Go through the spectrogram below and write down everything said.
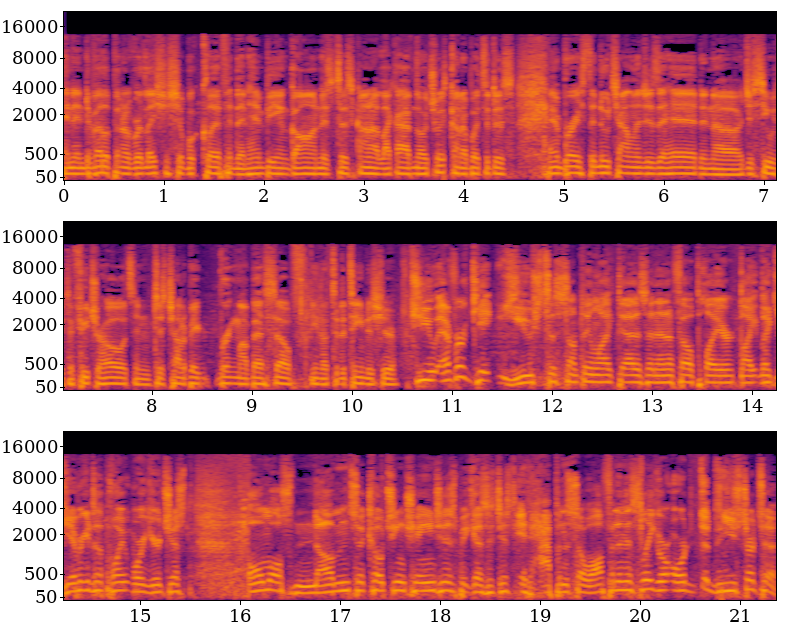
and then developing a relationship with Cliff, and then him being gone, it's just kind of like I have no choice, kind of, but to just embrace the new challenges ahead and uh, just see what the future holds, and just try to big, bring my best self, you know, to the team this year. Do you ever get used to something like that as an NFL player? Like, like, do you ever get to the point where you're just almost numb to coaching changes because it just it happens so often in this league, or, or do you start to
